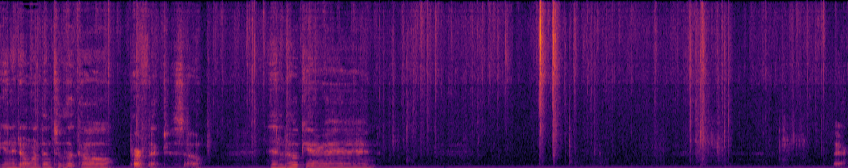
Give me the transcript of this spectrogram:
Again, I don't want them to look all perfect, so hello Karen. There.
